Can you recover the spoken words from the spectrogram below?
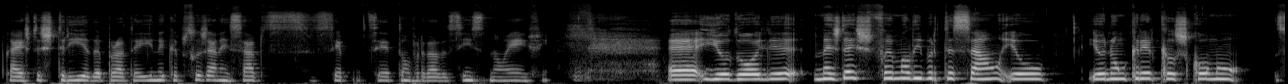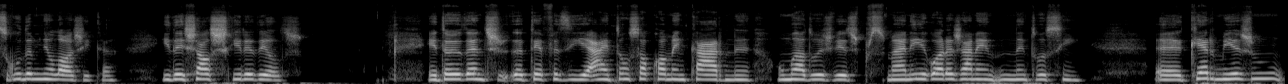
porque há esta estria da proteína que a pessoa já nem sabe se, se, é, se é tão verdade assim, se não é, enfim. Uh, e eu dou-lhe, mas deixo, foi uma libertação eu, eu não querer que eles comam segundo a minha lógica e deixá-los seguir a deles. Então eu antes até fazia, ah, então só comem carne uma ou duas vezes por semana e agora já nem estou assim. Uh, quero mesmo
